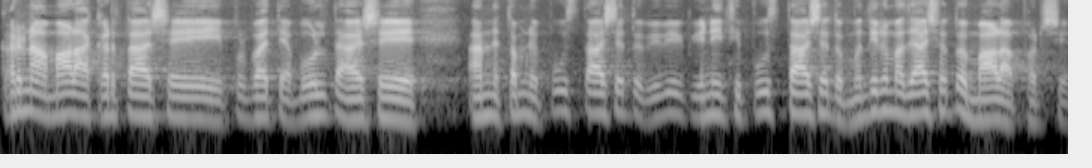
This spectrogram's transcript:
ઘરના માળા કરતા હશે પ્રભાત્યા બોલતા હશે, અને તમને પૂછતા હશે તો વિવેક વિનયથી પૂછતા હશે તો મંદિરમાં જશો તો માળા ફરશે.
